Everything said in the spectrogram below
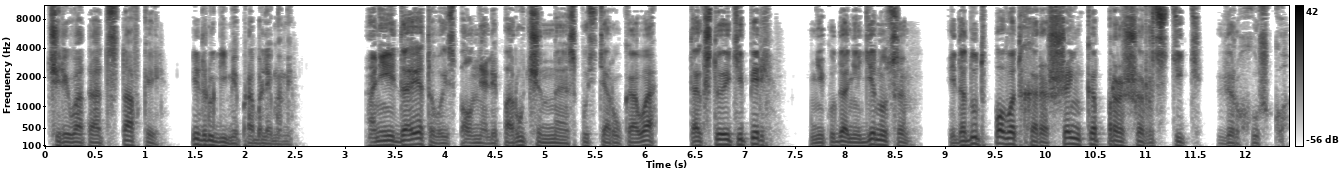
чревато отставкой и другими проблемами. Они и до этого исполняли порученное спустя рукава, так что и теперь никуда не денутся и дадут повод хорошенько прошерстить верхушку.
